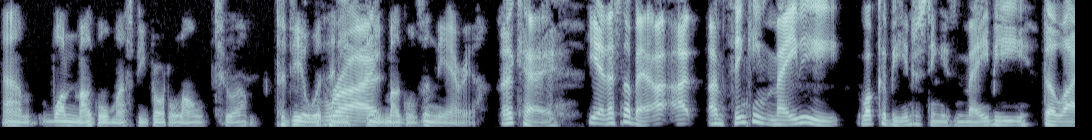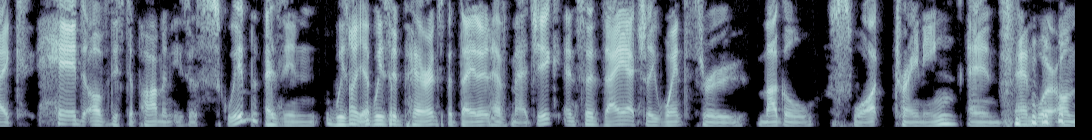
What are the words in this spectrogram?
Um, one Muggle must be brought along to um to deal with any, any Muggles in the area. Okay. Yeah, that's not bad. I, I, I'm thinking maybe what could be interesting is maybe the like head of this department is a squib, as in wiz- Oh, yeah. wizard parents, but they don't have magic, and so they actually went through Muggle SWAT training and and were on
